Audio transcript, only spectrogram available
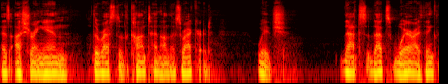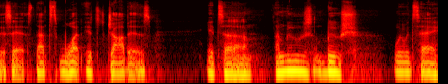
as ushering in the rest of the content on this record which that's that's where I think this is. That's what its job is. It's a amuse bouche, we would say,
